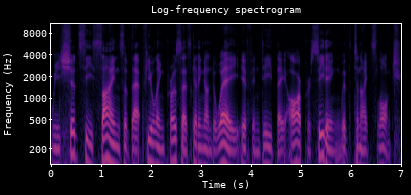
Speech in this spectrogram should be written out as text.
we should see signs of that fueling process getting underway if indeed they are proceeding with tonight's launch.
